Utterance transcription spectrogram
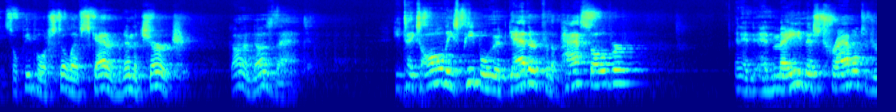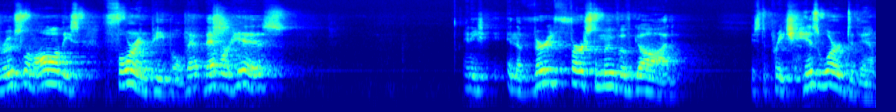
And so people are still left scattered, but in the church, God undoes that. He takes all these people who had gathered for the Passover and had, had made this travel to Jerusalem, all these foreign people that, that were his. And he, in the very first move of God, is to preach his word to them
